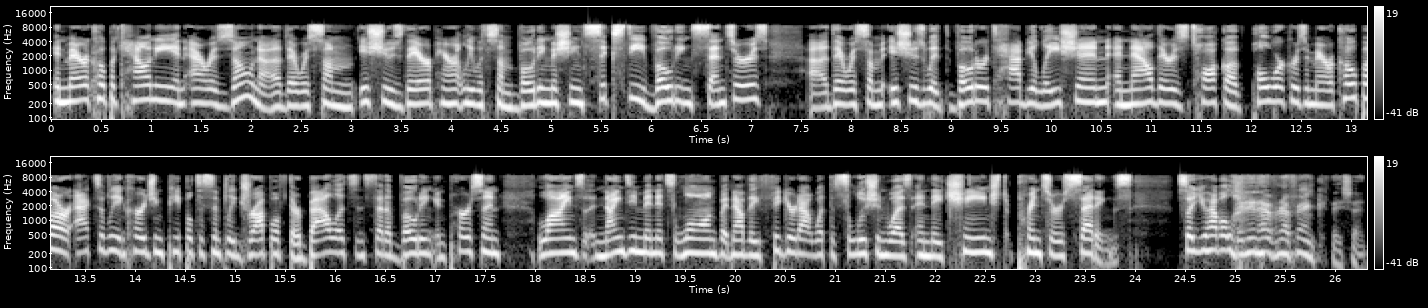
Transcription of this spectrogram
In Maricopa County in Arizona, there was some issues there apparently with some voting machines, 60 voting centers. Uh, there was some issues with voter tabulation, and now there's talk of poll workers in Maricopa are actively encouraging people to simply drop off their ballots instead of voting in person. Lines 90 minutes long, but now they figured out what the solution was and they changed printer settings. So you have a They didn't have enough ink, they said.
